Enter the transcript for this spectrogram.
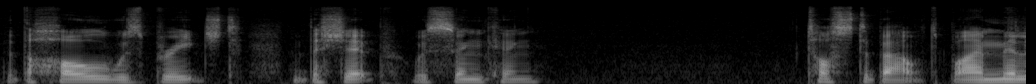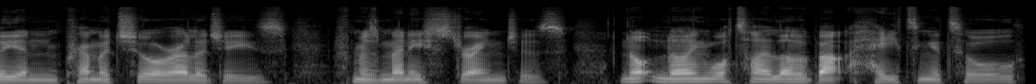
that the hull was breached, that the ship was sinking. Tossed about by a million premature elegies from as many strangers, not knowing what I love about hating it all,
